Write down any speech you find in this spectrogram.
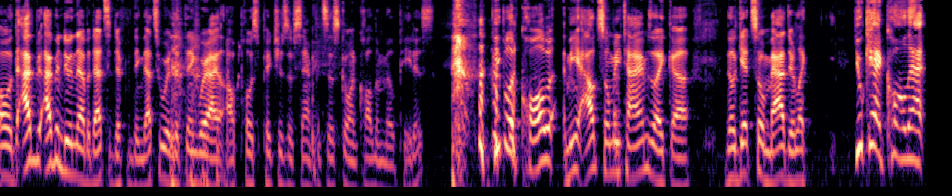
Oh, th- I've, I've been doing that, but that's a different thing. That's where the thing where I, I'll post pictures of San Francisco and call them Milpitas. People have called me out so many times. Like uh, they'll get so mad. They're like, "You can't call that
